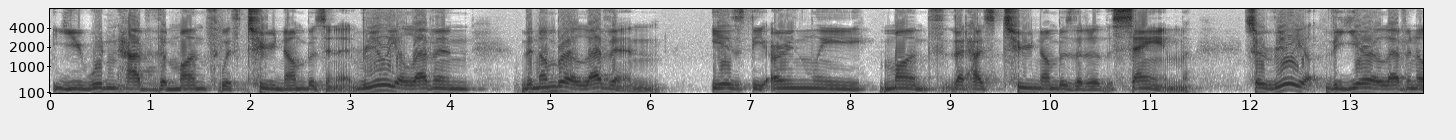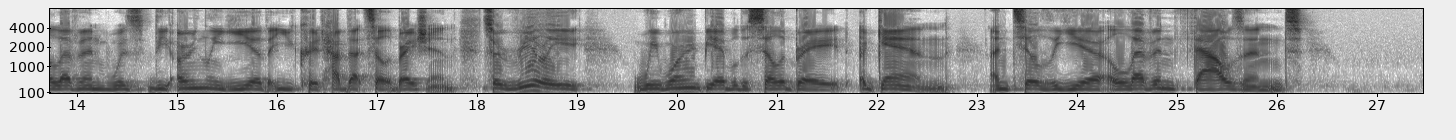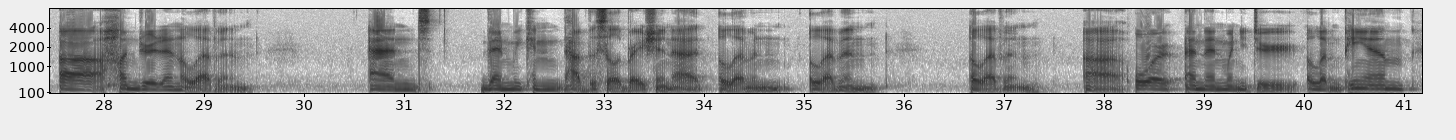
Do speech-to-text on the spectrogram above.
you wouldn't have the month with two numbers in it. Really, 11, the number 11 is the only month that has two numbers that are the same. So, really, the year 1111 was the only year that you could have that celebration. So, really, we won't be able to celebrate again until the year 11,111. Uh, and then we can have the celebration at 11 11 11 uh, or and then when you do 11 p.m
